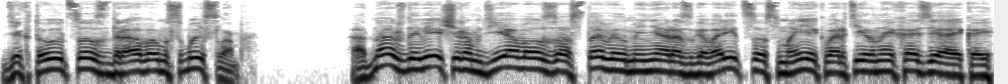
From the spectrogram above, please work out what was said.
диктуются здравым смыслом. Однажды вечером дьявол заставил меня разговориться с моей квартирной хозяйкой,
